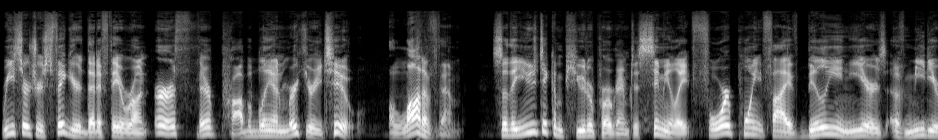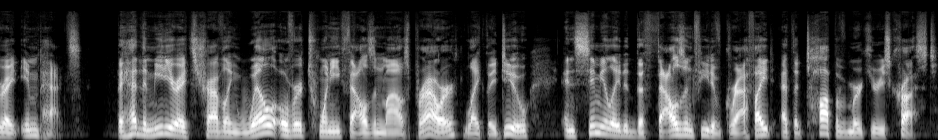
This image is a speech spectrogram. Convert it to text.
Researchers figured that if they were on Earth, they're probably on Mercury too. A lot of them. So they used a computer program to simulate 4.5 billion years of meteorite impacts. They had the meteorites traveling well over 20,000 miles per hour, like they do, and simulated the 1,000 feet of graphite at the top of Mercury's crust.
